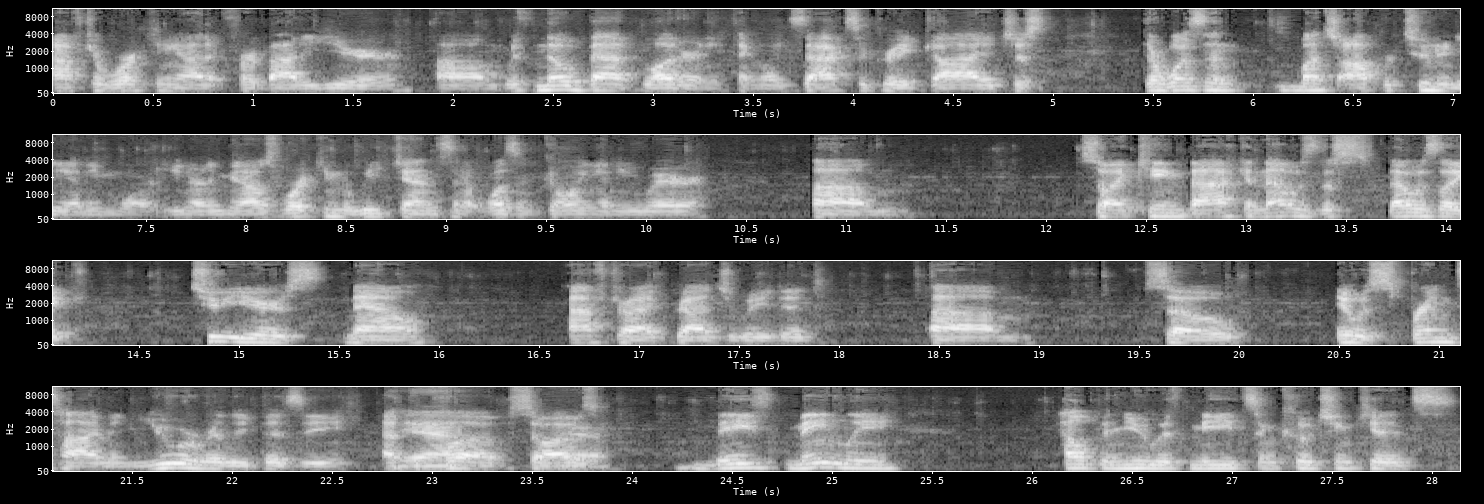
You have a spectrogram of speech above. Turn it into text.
after working at it for about a year um, with no bad blood or anything. Like Zach's a great guy. Just there wasn't much opportunity anymore. You know what I mean? I was working the weekends and it wasn't going anywhere. Um, so I came back, and that was this. That was like two years now after I graduated. Um, so it was springtime, and you were really busy at Yeah. the club. So I was Yeah. ma- mainly helping you with meets and coaching kids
